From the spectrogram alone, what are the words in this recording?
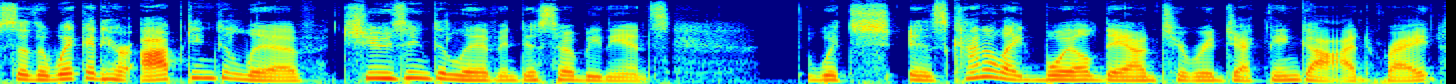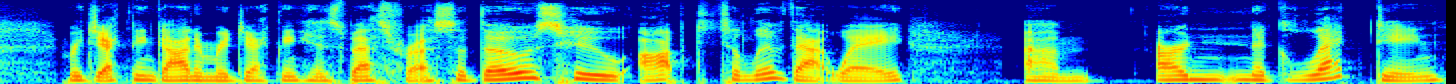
So the wicked are opting to live, choosing to live in disobedience, which is kind of like boiled down to rejecting God, right? Rejecting God and rejecting His best for us. So those who opt to live that way um, are neglecting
